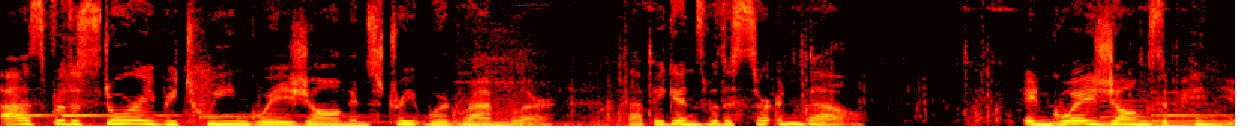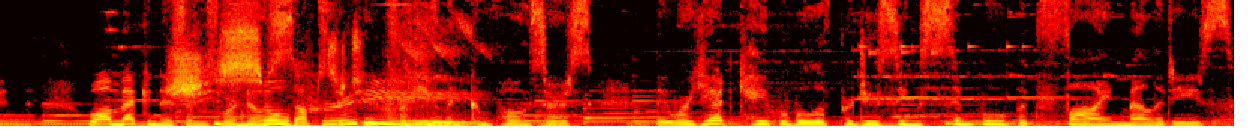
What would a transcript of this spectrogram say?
As for the story between Guizhong and Streetward Rambler, that begins with a certain bell. In Guizhong's opinion, while mechanisms She's were no so substitute for human pretty. composers, they were yet capable of producing simple but fine melodies.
